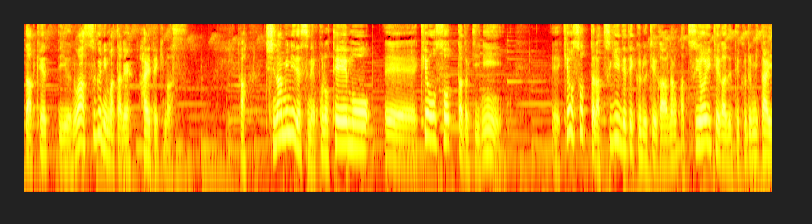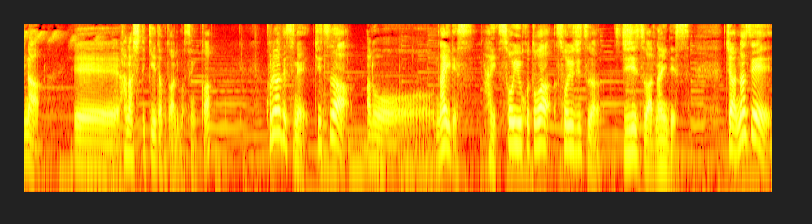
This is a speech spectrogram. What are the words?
た毛っていうのはすぐにまたね生えてきます。あちなみにですねこの低毛、えー、毛を剃った時にえ、毛を剃ったら次出てくる毛がなんか強い毛が出てくるみたいな、えー、話って聞いたことありませんか？これはですね実はあのー、ないです。はい、そういうことはそういう実は事実はないです。じゃあなぜ、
